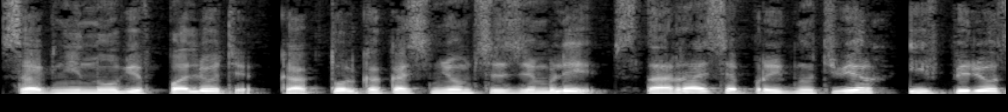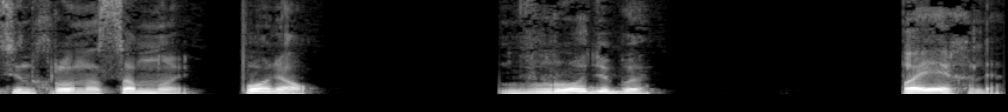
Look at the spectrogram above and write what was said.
Согни ноги в полете, как только коснемся земли, старайся прыгнуть вверх и вперед синхронно со мной. Понял? Вроде бы. Поехали.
